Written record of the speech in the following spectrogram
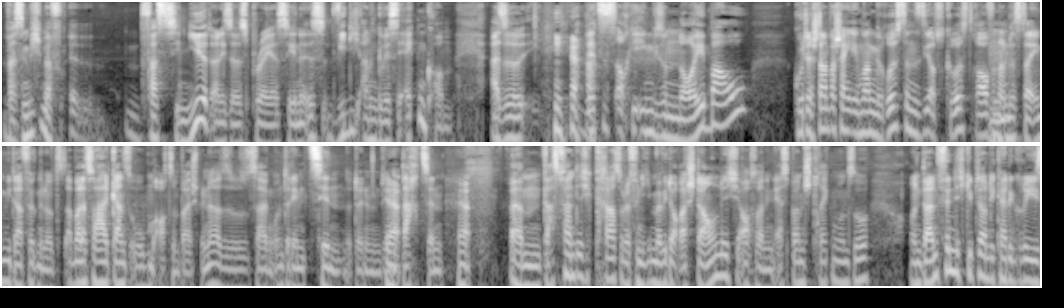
was mich immer äh, fasziniert an dieser Sprayer-Szene ist, wie die an gewisse Ecken kommen. Also, jetzt ist auch irgendwie so ein Neubau. Gut, da stand wahrscheinlich irgendwann ein Gerüst, dann sind sie aufs Gerüst drauf und haben das da irgendwie dafür genutzt. Aber das war halt ganz oben auch zum Beispiel, ne? Also sozusagen unter dem Zinn, unter dem, dem Ja. Dachzinn. Ja. Ähm, das fand ich krass oder finde ich immer wieder auch erstaunlich, auch so an den S-Bahn-Strecken und so. Und dann finde ich, gibt es auch die Kategorie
